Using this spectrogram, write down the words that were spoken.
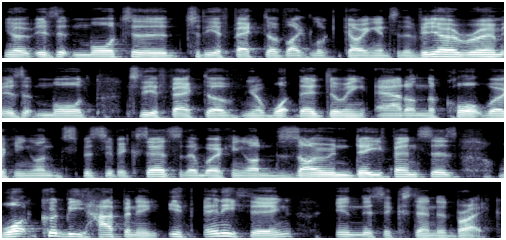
you know, is it more to to the effect of like look going into the video room? Is it more to the effect of you know what they're doing out on the court, working on specific sets? So they're working on zone defenses. What could be happening, if anything, in this extended break?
